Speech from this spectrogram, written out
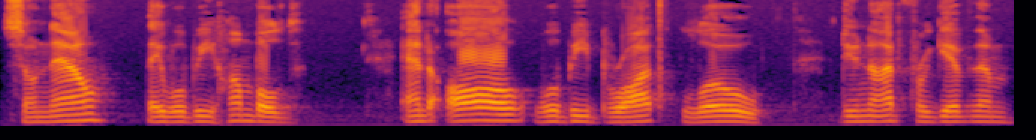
So now they will be humbled, and all will be brought low. Do not forgive them.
